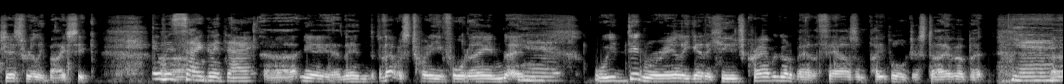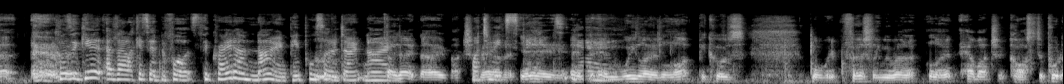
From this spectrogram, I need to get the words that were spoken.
just really basic. It was so good though. Uh, yeah, and then but that was 2014, and Yeah. we didn't really get a huge crowd. We got about a thousand people or just over, but Yeah. uh, Because again, as like I said before, it's the great unknown. People sort of don't know. they don't know much about it. Yeah, and, yeah. and we learned a lot because, well, we, firstly we learned, how much it costs to put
